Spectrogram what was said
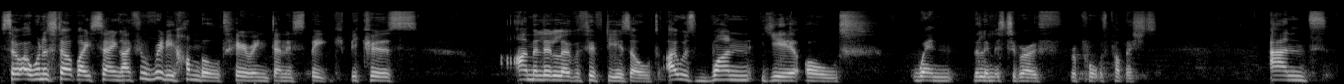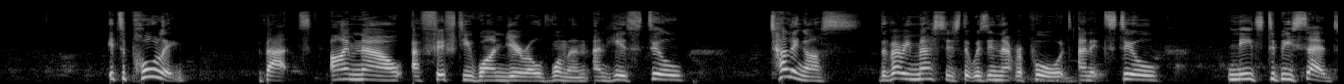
So I want to start by saying I feel really humbled hearing Dennis speak because I'm a little over 50 years old. I was one year old when the Limits to Growth report was published. And it's appalling that I'm now a 51 year old woman and he is still telling us the very message that was in that report and it still needs to be said.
